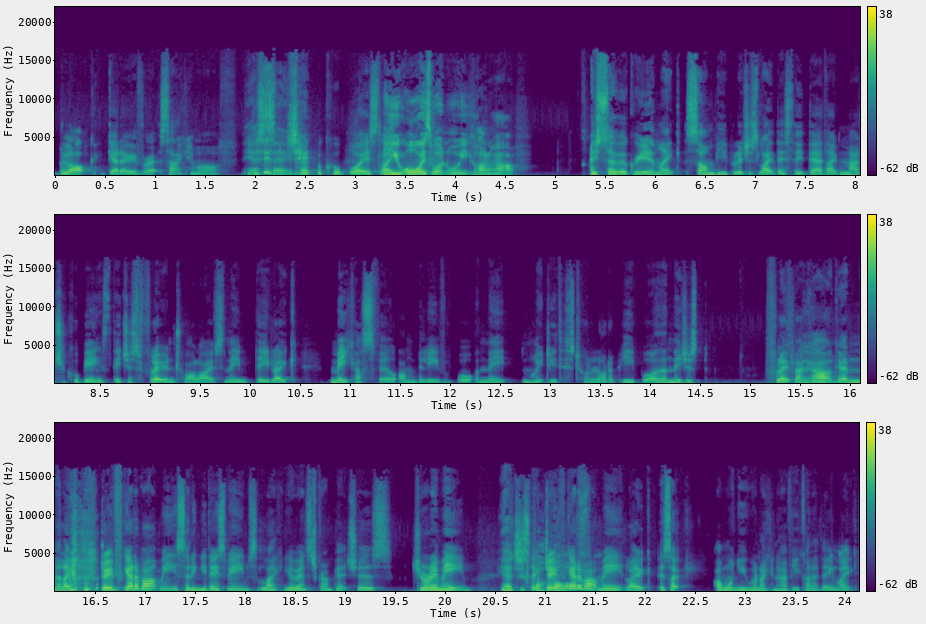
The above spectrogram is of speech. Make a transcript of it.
block, get over it, sack him off. Yeah, this is typical boys. Like you always want what you can't have. I so agree. And like some people are just like this. They they're like magical beings. They just float into our lives and they they like make us feel unbelievable. And they might do this to a lot of people. And then they just float back out again. And they're like, don't forget about me. Sending you those memes, liking your Instagram pictures. Do you know what I mean? Yeah, just like, don't forget about me. Like it's like I want you when I can have you kind of thing. Like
